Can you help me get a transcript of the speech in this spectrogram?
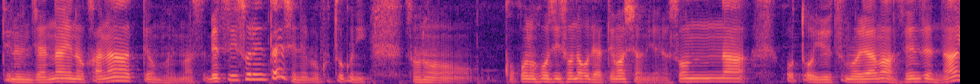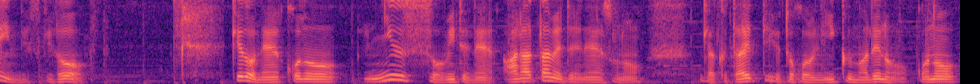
てるんじゃないのかなって思います。別にそれに対してね僕特にそのここの法人そんなことやってましたみたいなそんなことを言うつもりはまあ全然ないんですけどけどねこのニュースを見てね改めてねその虐待っていうところに行くまでのこの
